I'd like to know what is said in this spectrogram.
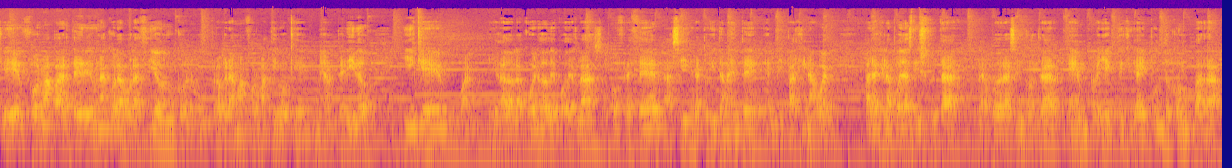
que forma parte de una colaboración con un programa formativo que me han pedido y que, bueno, he llegado al acuerdo de poderlas ofrecer así gratuitamente en mi página web para que la puedas disfrutar. La podrás encontrar en proyectoikigai.com barra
